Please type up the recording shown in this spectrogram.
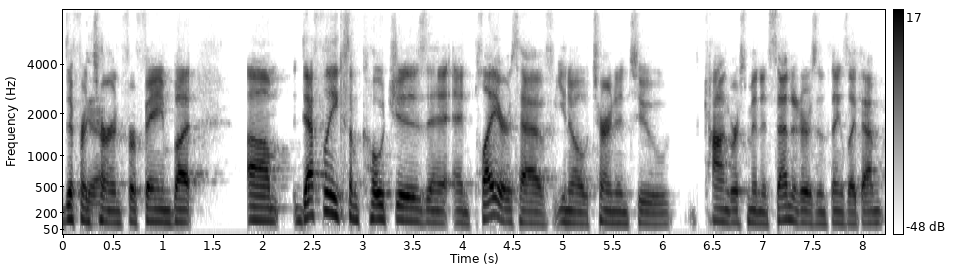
different yeah. turn for fame, but um, definitely some coaches and, and, players have you know turned into congressmen and senators and things like that. I'm,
